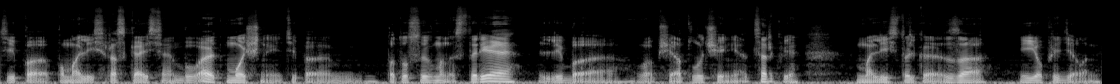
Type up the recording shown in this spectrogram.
типа «помолись, раскайся», бывают мощные, типа «потусы в монастыре», либо вообще отлучение от церкви, молись только за ее пределами.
